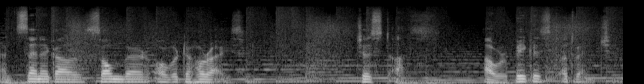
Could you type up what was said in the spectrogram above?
and Senegal somewhere over the horizon. Just us, our biggest adventure.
